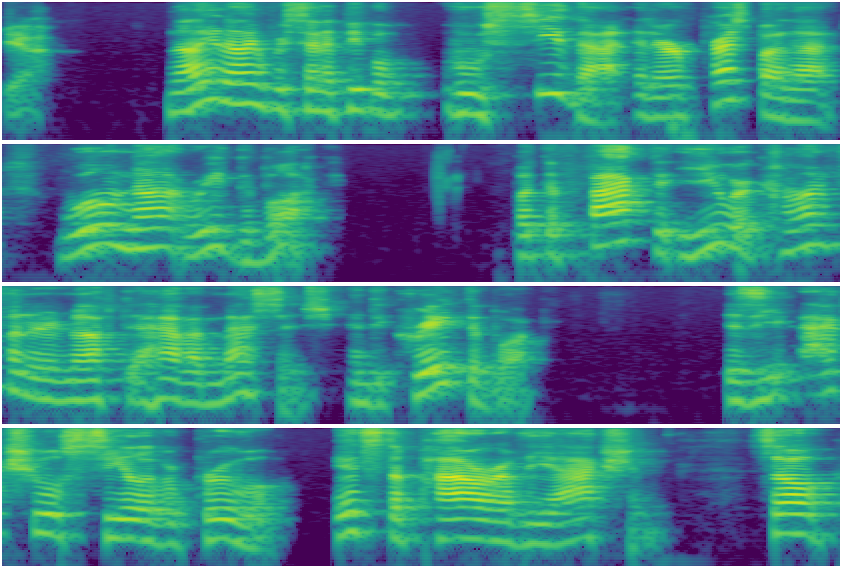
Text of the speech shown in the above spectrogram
Yeah. 99% of people who see that and are impressed by that will not read the book. But the fact that you are confident enough to have a message and to create the book is the actual seal of approval. It's the power of the action. So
